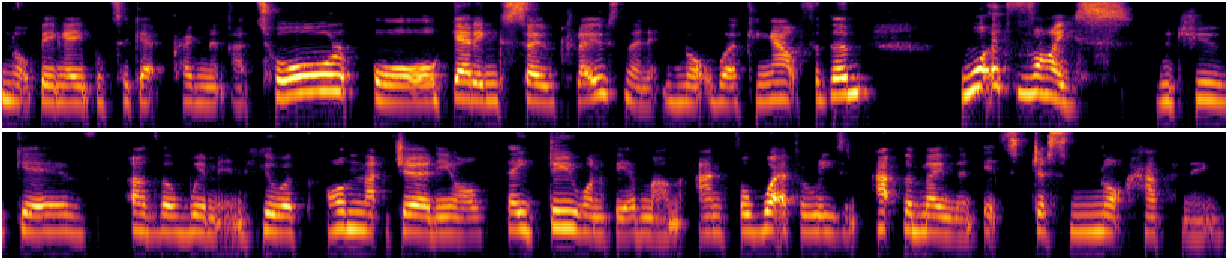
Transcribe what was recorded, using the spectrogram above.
not being able to get pregnant at all or getting so close and then it not working out for them. What advice would you give other women who are on that journey of they do want to be a mum and for whatever reason at the moment it's just not happening.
